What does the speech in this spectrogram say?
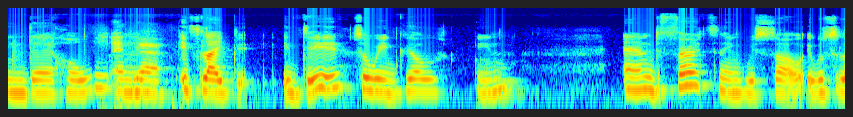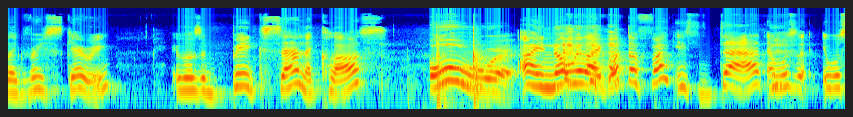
in the hole and Yeah. it's like it did. So we go in, oh. and the first thing we saw it was like very scary. It was a big Santa Claus. Oh, I know. We're like, what the fuck is that? And was it was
